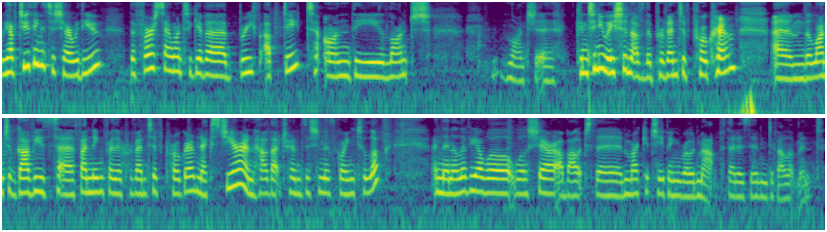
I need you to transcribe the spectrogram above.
we have two things to share with you. The first, I want to give a brief update on the launch launch uh, continuation of the preventive program, um, the launch of Gavi's uh, funding for the preventive program next year and how that transition is going to look. And then Olivia will, will share about the market shaping roadmap that is in development.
